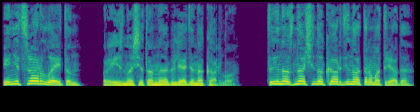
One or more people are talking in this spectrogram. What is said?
«Инициар Лейтон», — произносит она, глядя на Карлу. «Ты назначена координатором отряда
